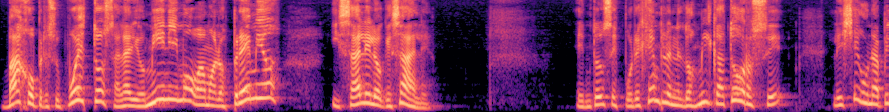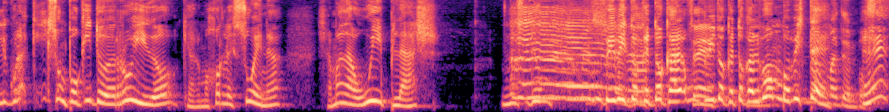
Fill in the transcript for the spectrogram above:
Bajo presupuesto, salario mínimo, vamos a los premios y sale lo que sale. Entonces, por ejemplo, en el 2014 le llega una película que hizo un poquito de ruido, que a lo mejor le suena, llamada Whiplash. No sé, de un, un pibito que toca, un Sí. pibito que toca el bombo, ¿viste? ¿Eh?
